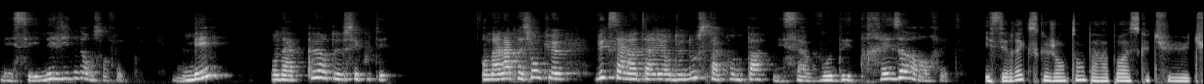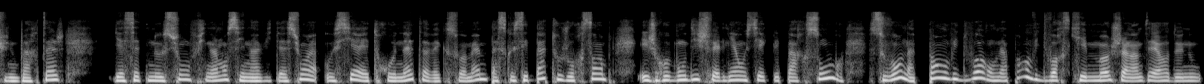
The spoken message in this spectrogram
mais c'est une évidence en fait. Mais on a peur de s'écouter. On a l'impression que vu que c'est à l'intérieur de nous, ça compte pas, mais ça vaut des trésors en fait. Et c'est vrai que ce que j'entends par rapport à ce que tu, tu nous partages, il y a cette notion, finalement, c'est une invitation aussi à être honnête avec soi-même parce que c'est pas toujours simple. Et je rebondis, je fais le lien aussi avec les parts sombres. Souvent, on n'a pas envie de voir, on n'a pas envie de voir ce qui est moche à l'intérieur de nous.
